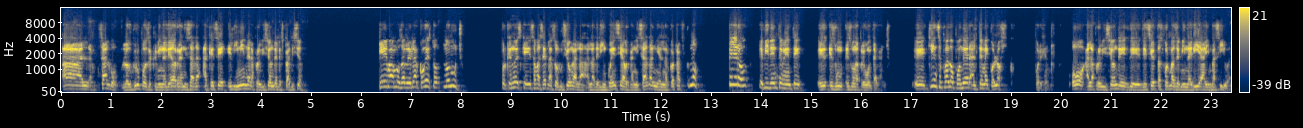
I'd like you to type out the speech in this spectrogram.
Al, salvo los grupos de criminalidad organizada, a que se elimine la prohibición de la extradición. ¿Qué vamos a arreglar con esto? No mucho, porque no es que esa va a ser la solución a la, delincuencia organizada ni al narcotráfico, no. Pero evidentemente es, un, es una pregunta gancho. Eh, ¿Quién se puede oponer al tema ecológico, por ejemplo? O a la prohibición de, de, ciertas formas de minería invasiva.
